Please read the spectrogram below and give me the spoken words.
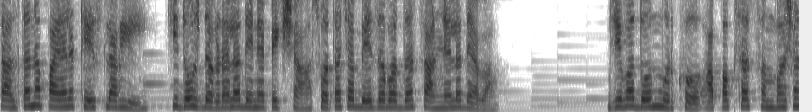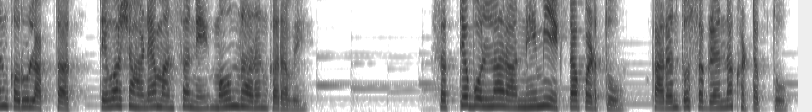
चालताना पायाला ठेस लागली की दोष दगडाला देण्यापेक्षा स्वतःच्या बेजबाबदार चालण्याला द्यावा. जेव्हा दोन मूर्ख आपापसात संभाषण करू लागतात तेव्हा शहाण्या माणसाने मौन धारण करावे. सत्य बोलणारा नेहमी एकटा पडतो कारण तो सगळ्यांना खटकतो.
